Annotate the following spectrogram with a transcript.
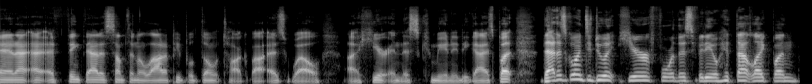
And I, I, think that is something a lot of people don't talk about as well uh, here in this community, guys. But that is going to do it here for this video. Hit that like button,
